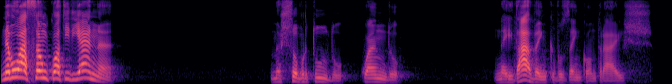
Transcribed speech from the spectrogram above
Na boa ação cotidiana, mas, sobretudo, quando, na idade em que vos encontrais,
